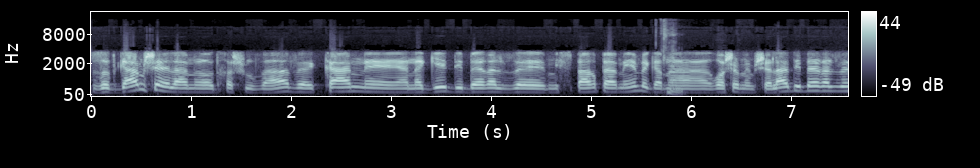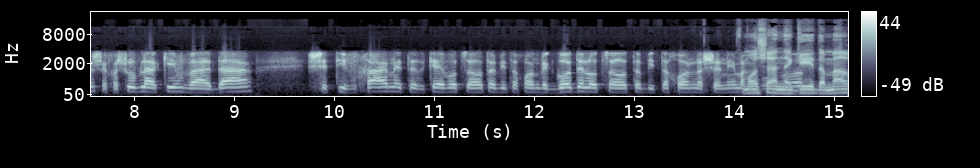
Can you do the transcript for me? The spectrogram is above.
זאת גם שאלה מאוד חשובה, וכאן אה, הנגיד דיבר על זה מספר פעמים, וגם כן. ראש הממשלה דיבר על זה, שחשוב להקים ועדה שתבחן את הרכב הוצאות הביטחון וגודל הוצאות הביטחון לשנים הקרובות. כמו שהנגיד אמר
